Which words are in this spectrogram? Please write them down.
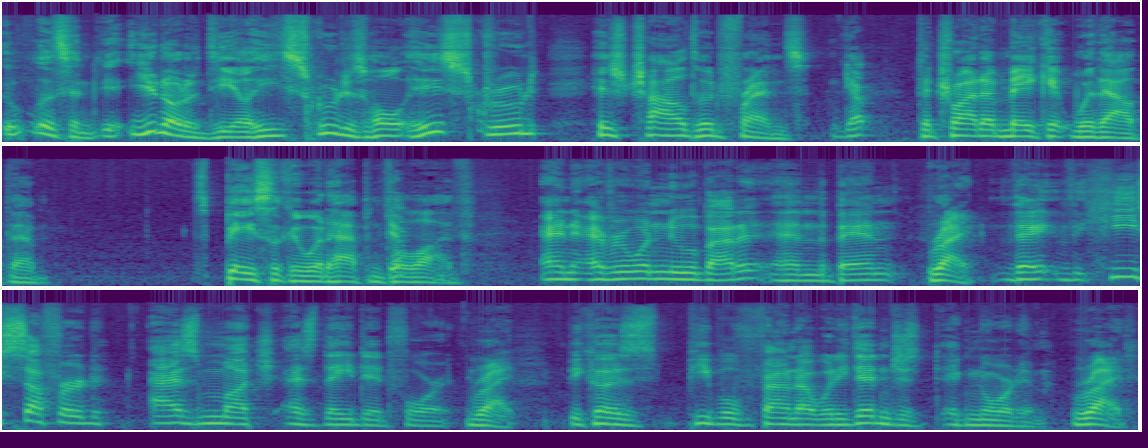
listen. You know the deal. He screwed his whole. He screwed his childhood friends Yep, to try to make it without them. It's basically what happened to Yep. Live. and everyone knew about it, and the band Right. They he suffered as much as they did for it. Right. because people found out what he did and just ignored him. Right.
